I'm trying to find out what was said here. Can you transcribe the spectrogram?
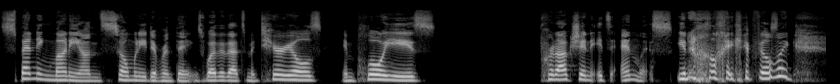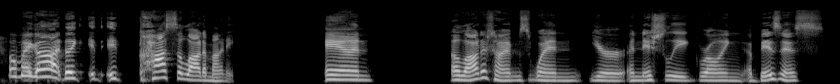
spending money on so many different things, whether that's materials, employees, production, it's endless. You know, like it feels like, oh my God, like it, it costs a lot of money. And a lot of times when you're initially growing a business,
